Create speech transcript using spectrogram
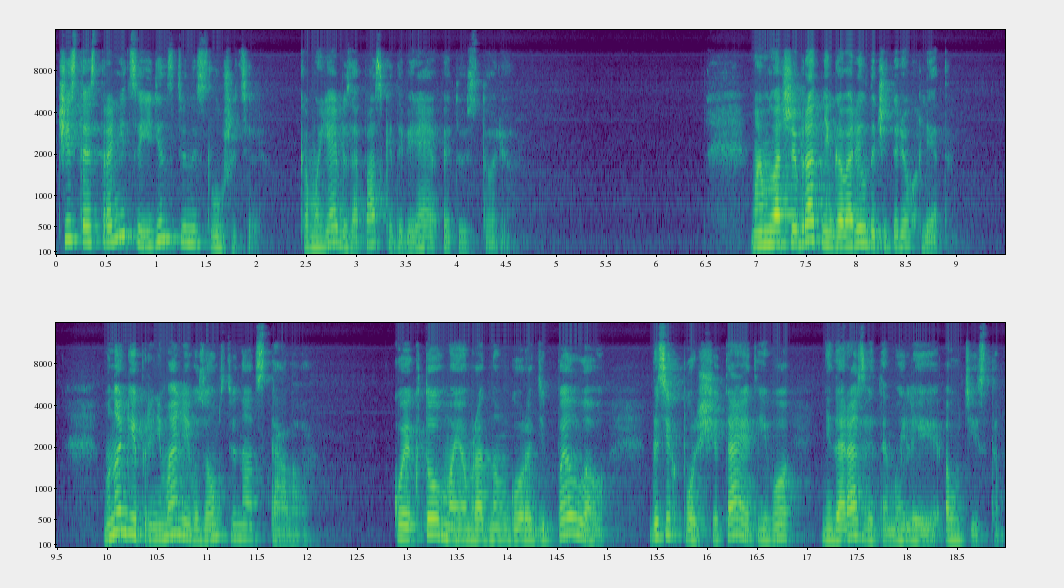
Чистая страница – единственный слушатель, кому я без опаски доверяю эту историю. Мой младший брат не говорил до четырех лет. Многие принимали его за умственно отсталого. Кое-кто в моем родном городе Пеллоу до сих пор считает его недоразвитым или аутистом.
